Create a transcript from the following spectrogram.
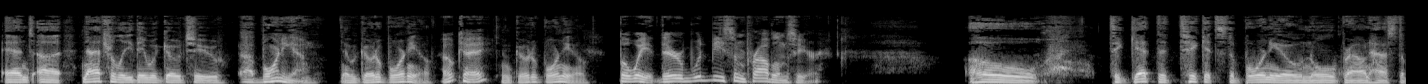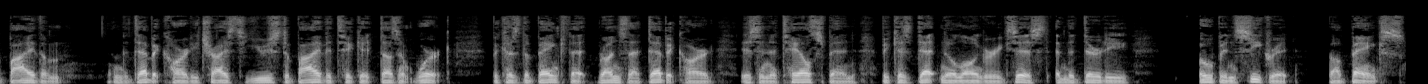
And, uh, naturally they would go to, Uh, Borneo. they would go to Borneo. Okay. and go to Borneo. But wait, there would be some problems here. Oh, to get the tickets to Borneo, Noel Brown has to buy them. And the debit card he tries to use to buy the ticket doesn't work because the bank that runs that debit card is in a tailspin because debt no longer exists and the dirty open secret about banks.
